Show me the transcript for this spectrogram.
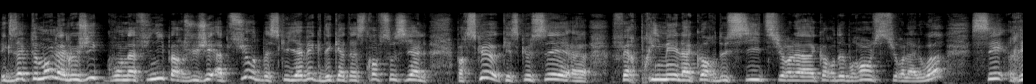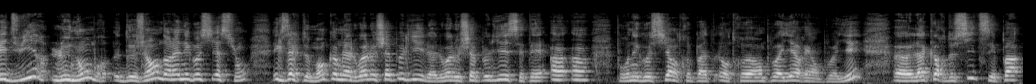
Exactement la logique qu'on a fini par juger absurde parce qu'il y avait que des catastrophes sociales. Parce que, qu'est-ce que c'est euh, faire primer l'accord de site sur l'accord de branche sur la loi? C'est réduire le nombre de gens dans la négociation. Exactement comme la loi Le Chapelier. La loi Le Chapelier, c'était 1-1 pour négocier entre, entre employeurs et employés. Euh, l'accord de site, c'est pas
